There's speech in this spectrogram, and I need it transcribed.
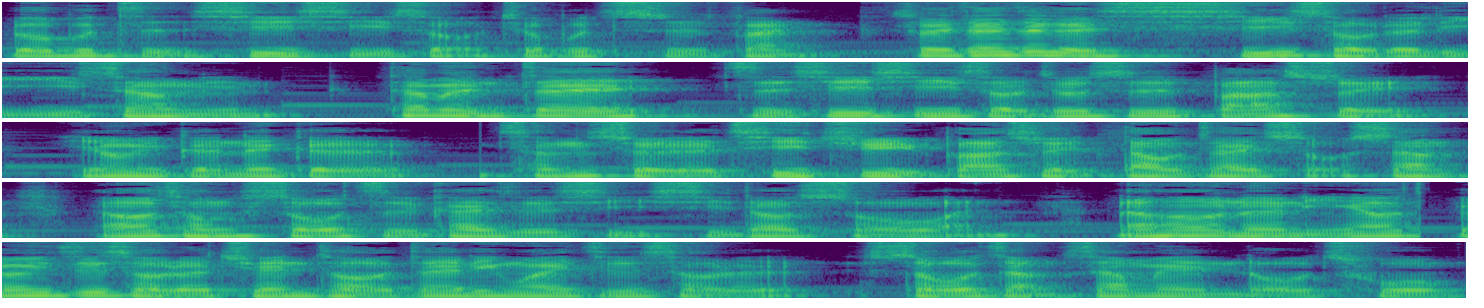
若不仔细洗手，就不吃饭。所以在这个洗手的礼仪上面，他们在仔细洗手，就是把水。用一个那个盛水的器具，把水倒在手上，然后从手指开始洗，洗到手腕。然后呢，你要用一只手的拳头在另外一只手的手掌上面揉搓，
